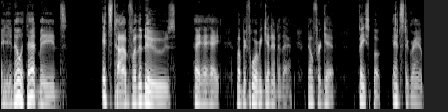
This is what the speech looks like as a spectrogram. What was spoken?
and you know what that means. It's time for the news. Hey, hey, hey. But before we get into that, don't forget Facebook, Instagram,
